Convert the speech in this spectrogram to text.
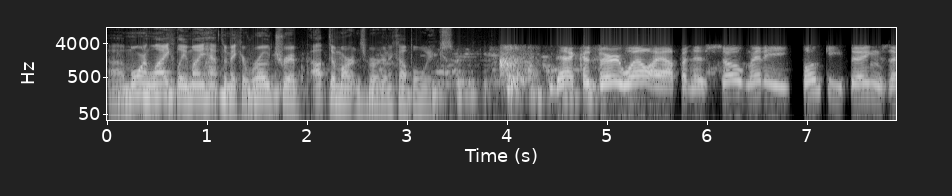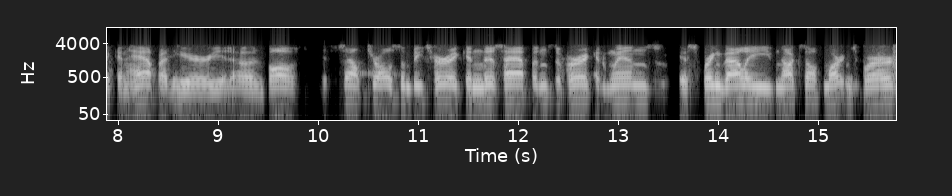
uh, more than likely might have to make a road trip up to Martinsburg in a couple weeks. That could very well happen. There's so many funky things that can happen here. You know, involves if South Charleston beats Hurricane, this happens. If Hurricane wins, if Spring Valley knocks off Martinsburg,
